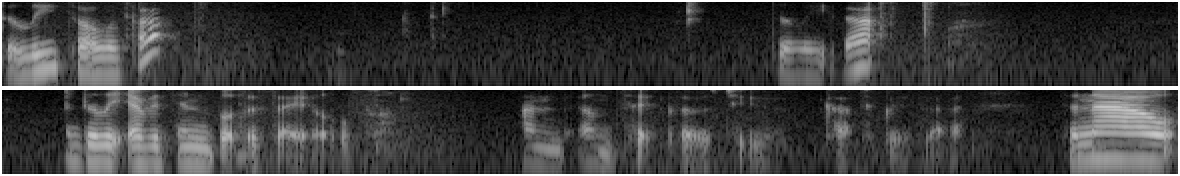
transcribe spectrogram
delete all of that delete that and delete everything but the sales and untick those two categories there. So now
